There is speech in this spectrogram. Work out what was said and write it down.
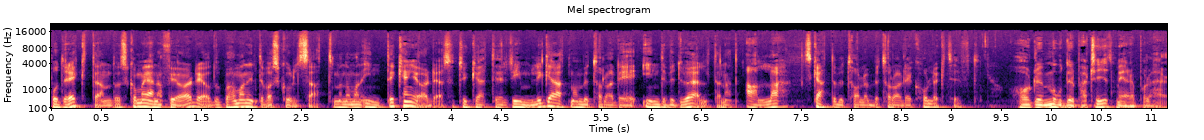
på direkten, då ska man gärna få göra det och då behöver man inte vara skuldsatt. Men om man inte kan göra det så tycker jag att det är rimligare att man betalar det individuellt än att alla skattebetalare betalar det kollektivt. Har du moderpartiet med dig på det här?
